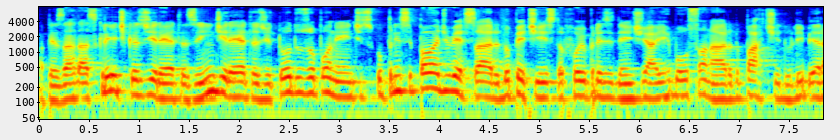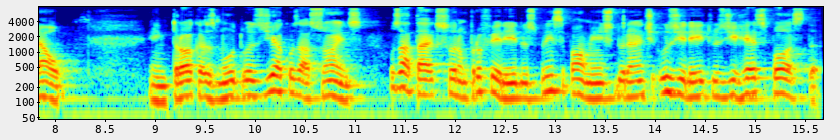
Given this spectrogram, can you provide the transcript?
Apesar das críticas diretas e indiretas de todos os oponentes, o principal adversário do petista foi o presidente Jair Bolsonaro do Partido Liberal. Em trocas mútuas de acusações, os ataques foram proferidos principalmente durante os direitos de resposta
